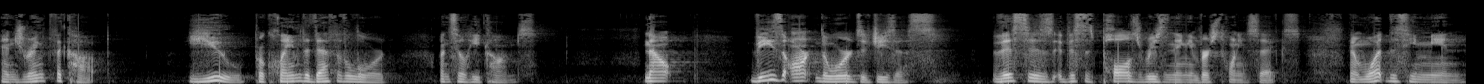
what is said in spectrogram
and drink the cup, you proclaim the death of the Lord until he comes. Now, these aren't the words of Jesus. This is, this is Paul's reasoning in verse 26. And what does he mean?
